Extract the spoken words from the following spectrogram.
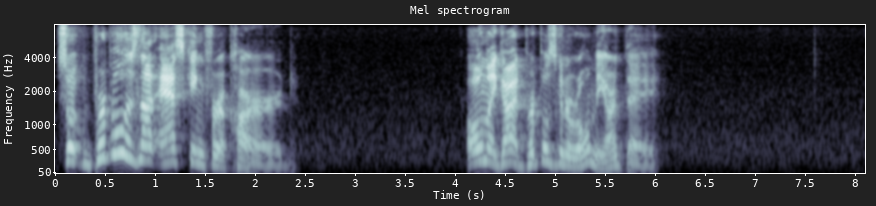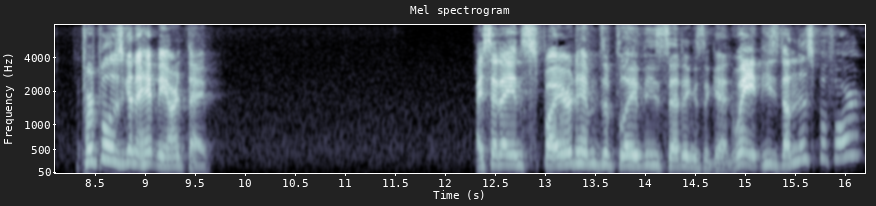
So, purple is not asking for a card. Oh my god, purple's gonna roll me, aren't they? Purple is gonna hit me, aren't they? I said I inspired him to play these settings again. Wait, he's done this before?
